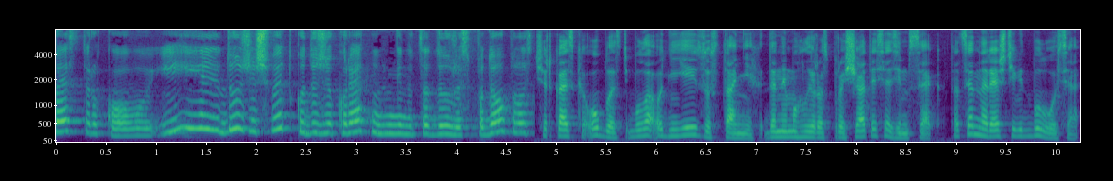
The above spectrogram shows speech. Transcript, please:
безстрокову. І дуже швидко, дуже коректно. Мені це дуже сподобалось. Черкаська область була однією з останніх, де не могли розпрощатися з імсек. Та це нарешті відбулося.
